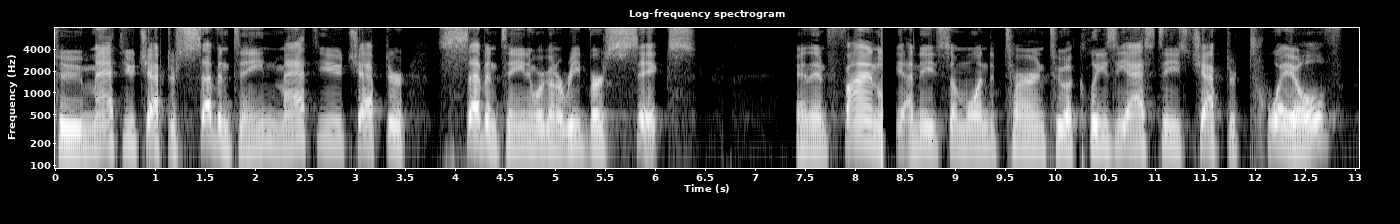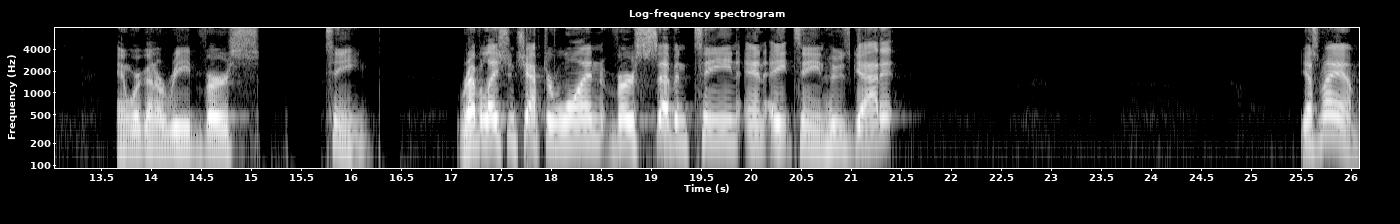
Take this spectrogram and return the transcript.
to Matthew chapter 17. Matthew chapter 17, and we're going to read verse 6. And then finally, I need someone to turn to Ecclesiastes chapter 12, and we're going to read verse 13. Revelation chapter 1, verse 17 and 18. Who's got it? Yes, ma'am.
